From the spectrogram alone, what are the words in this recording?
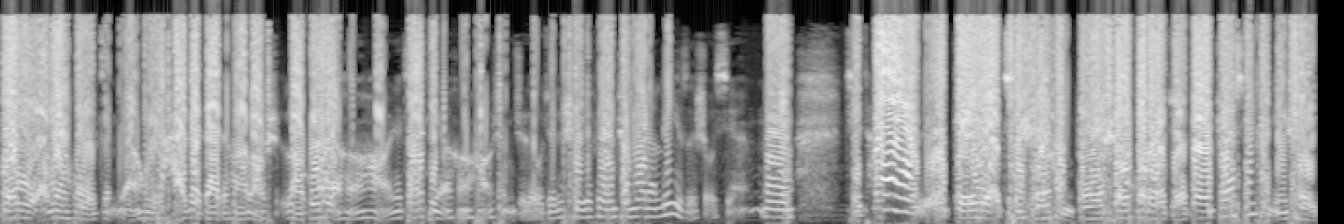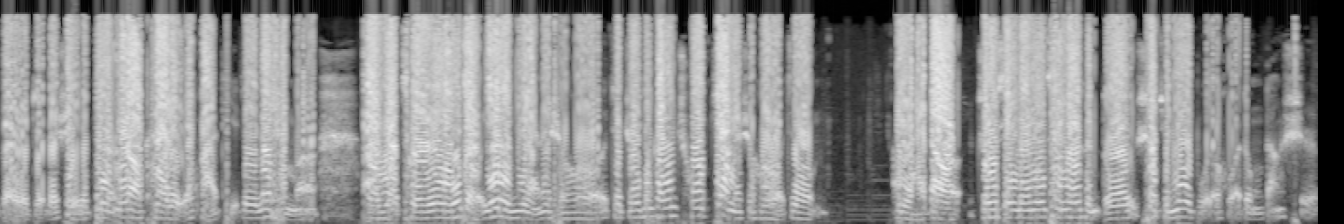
有女人味或者怎么样，或者孩子也带的很好，老师老公也很好，人家家庭也很好什么之类，我觉得是一个非常正面的例子。首先，那其他给我其实很。多收获的，我觉得中心肯定是一个，我觉得是一个不能绕开的一个话题。就是为什么，呃，我从零九一零年的时候，就中心刚出站的时候，我就来到中心联盟参加很多社区内部的活动，当时。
